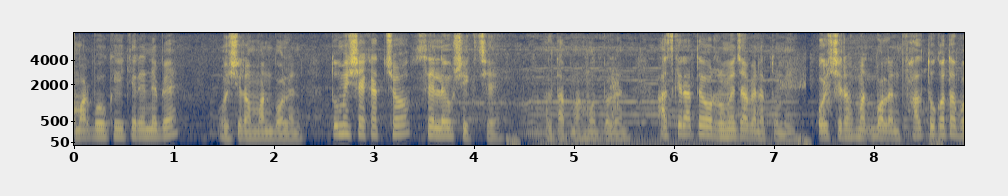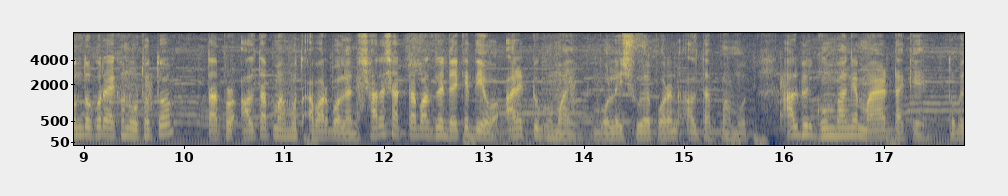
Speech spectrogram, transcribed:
আমার বউকেই কেড়ে নেবে? ঐশী রহমান বলেন, তুমি শেখাচ্ছ, ছেলেও শিখছে। আলতাফ মাহমুদ বলেন, আজকে রাতে ওর রুমে যাবে না তুমি। ঐশী রহমান বলেন, ফালতু কথা বন্ধ করে এখন উঠো তো। তারপর আলতাফ মাহমুদ আবার বলেন, সাড়ে সাতটা বাজলে ডেকে দিও আর একটু ঘুমাই। বলেই শুয়ে পড়েন আলতাফ মাহমুদ। আলভির ঘুম ভাঙে মায়ার ডাকে, তবে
